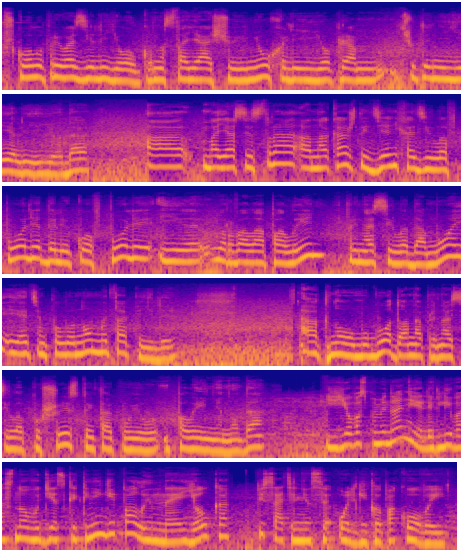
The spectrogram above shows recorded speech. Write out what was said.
в школу привозили елку настоящую, нюхали ее, прям чуть ли не ели ее, да. А моя сестра, она каждый день ходила в поле, далеко в поле, и рвала полынь, приносила домой, и этим полуном мы топили. А к Новому году она приносила пушистую такую полынину, да. Ее воспоминания легли в основу детской книги «Полынная елка» писательницы Ольги Колпаковой –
